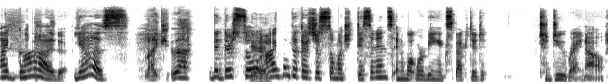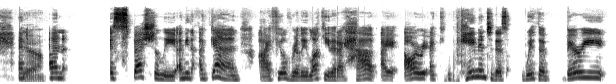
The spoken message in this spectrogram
My God. Yes. Like ah, That there's so Yeah. I think that there's just so much dissonance in what we're being expected to do right now. And Yeah. and especially, I mean, again, I feel really lucky that I have I already I came into this with a very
